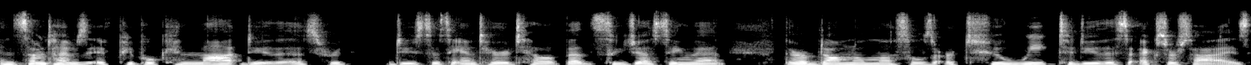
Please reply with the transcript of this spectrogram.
And sometimes, if people cannot do this, reduce this anterior tilt, that's suggesting that their abdominal muscles are too weak to do this exercise.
